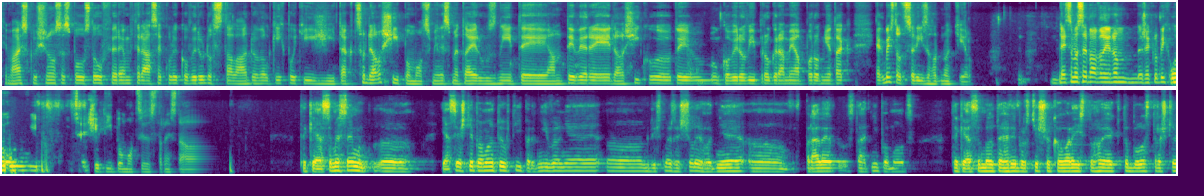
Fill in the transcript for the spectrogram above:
Ty máš zkušenost se spoustou firm, která se kvůli covidu dostala do velkých potíží, tak co další pomoc? Měli jsme tady různý ty antiviry, další ty covidové programy a podobně, tak jak bys to celý zhodnotil? Teď jsme se bavili jenom, řekl bych, o třetí pomoci ze strany státu. Tak já si myslím, já si ještě pamatuju v té první vlně, když jsme řešili hodně právě státní pomoc, tak já jsem byl tehdy prostě šokovaný z toho, jak to bylo strašně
